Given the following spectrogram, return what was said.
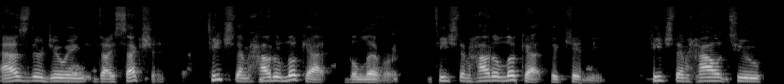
as they're doing dissection, teach them how to look at the liver, teach them how to look at the kidney, teach them how to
